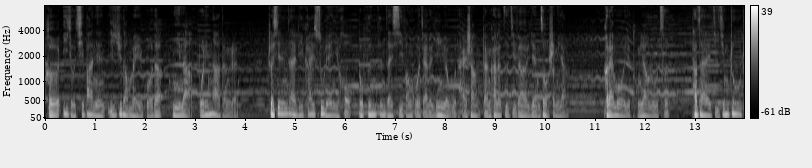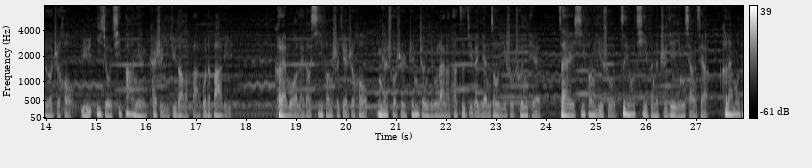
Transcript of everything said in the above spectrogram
和1978年移居到美国的尼娜·柏林娜等人。这些人在离开苏联以后，都纷纷在西方国家的音乐舞台上展开了自己的演奏生涯。克莱默也同样如此。他在几经周折之后，于1978年开始移居到了法国的巴黎。克莱默来到西方世界之后，应该说是真正迎来了他自己的演奏艺术春天。在西方艺术自由气氛的直接影响下，克莱默的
